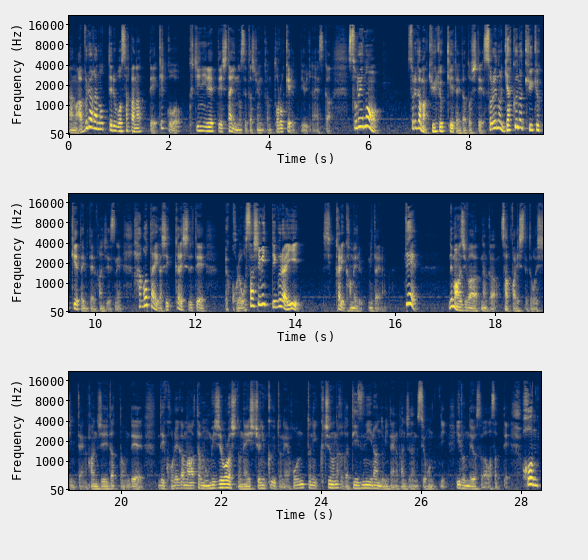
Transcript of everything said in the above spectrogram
あの油が乗ってるお魚って結構口に入れて舌に乗せた瞬間とろけるっていうじゃないですか。それのそれがまあ究極形態だとしてそれの逆の究極形態みたいな感じですね。歯ごたえがしっかりしててこれお刺身ってぐらいしっかり噛めるみたいな。ででも味はなんかさっぱりしてて美味しいみたいな感じだったのででこれがまたもみじおろしとね一緒に食うとね本当に口の中がディズニーランドみたいな感じなんですよ本当に。いろんな要素が合わさって。本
